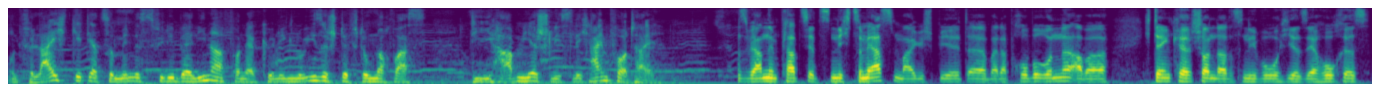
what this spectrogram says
Und vielleicht geht ja zumindest für die Berliner von der Königin Luise Stiftung noch was. Die haben hier schließlich Heimvorteil. Also wir haben den Platz jetzt nicht zum ersten Mal gespielt äh, bei der Proberunde, aber ich denke schon, da das Niveau hier sehr hoch ist,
